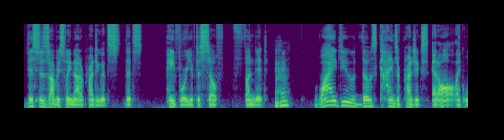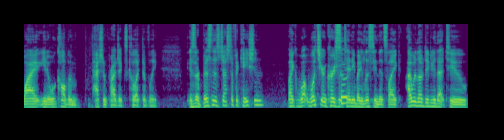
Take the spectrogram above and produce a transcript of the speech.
this is obviously not a project that's that's paid for. You have to self fund it. Mm-hmm. Why do those kinds of projects at all? Like, why you know we'll call them passion projects collectively. Is there business justification? Like, what what's your encouragement So- to anybody listening that's like, I would love to do that too,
